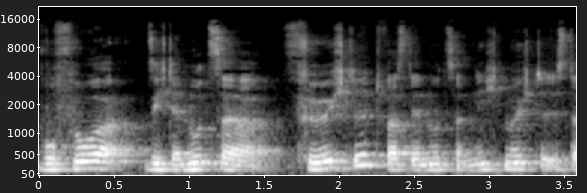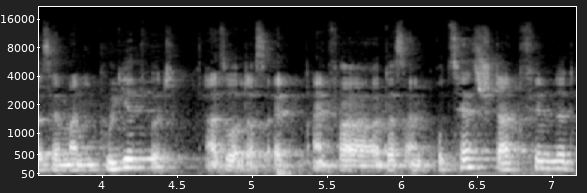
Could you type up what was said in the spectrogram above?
wofür sich der Nutzer fürchtet, was der Nutzer nicht möchte, ist, dass er manipuliert wird. Also dass ein, einfach, dass ein Prozess stattfindet,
